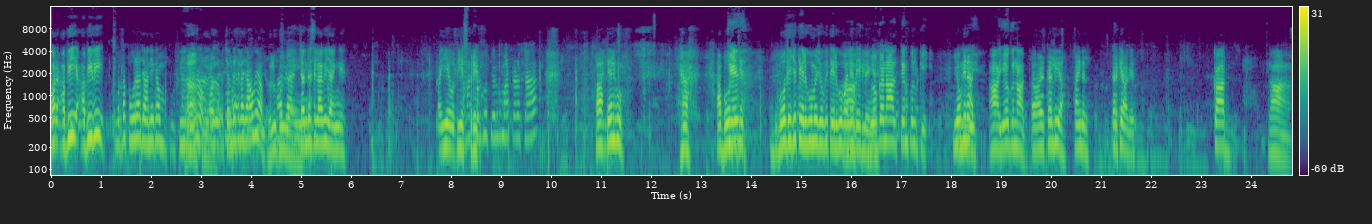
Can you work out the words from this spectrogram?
और अभी अभी भी मतलब पूरा जाने का फील है ना? और चंद्रशिला जाओगे आप? बिल्कुल हाँ, चंद्रशिला भी जाएँगे। ये होती है हाँ, स्प्रे हाँ तेलुगु। हाँ आप बोल दीजिए बोल दीजिए तेलुगु में जो भी तेलुगु वाले देख लेंगे। योगनाथ टेंपल की। योगीनाथ? हम्म। हाँ योगनाथ। कर लिया फाइनल करके आ गए का हाँ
